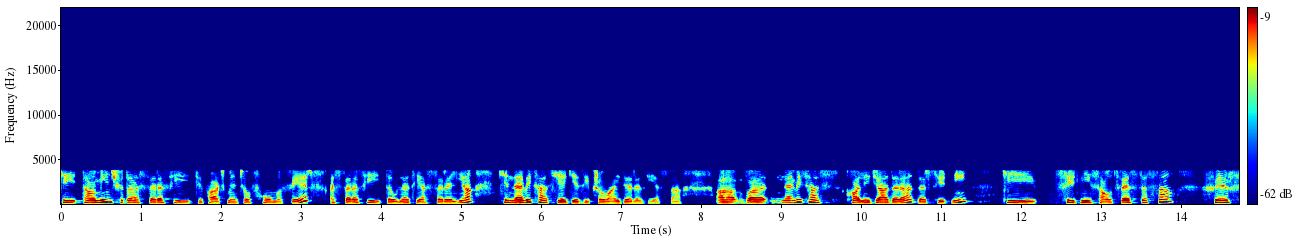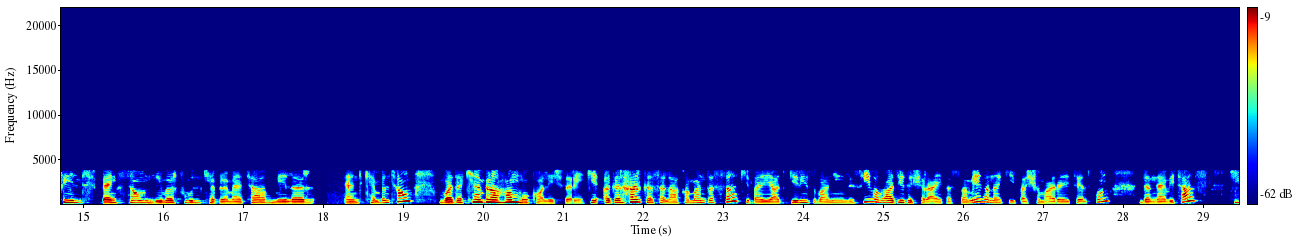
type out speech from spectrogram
که تامین شده از طرف دیپارتمنت آف هوم افیرز از طرف دولت استرالیا که نویتاس یک ازی پروایدر ازی است و نویتاس کالجا داره در سیدنی که سیډني ساوت ویسټ ته ستا فیرفیلډ، بینکسټاون، لیورپول، کیبرمټا، میلر، اینډ کیمبل ټاون و د کیمبرا هم مو کالج درې کې اګر هر کس علاقه مند ستا کې به یادګیری زبان انګلیسی و وادی د شرایط ستا میدنه کې به شماره تیلفون د نویتاس کې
